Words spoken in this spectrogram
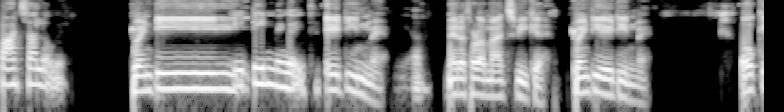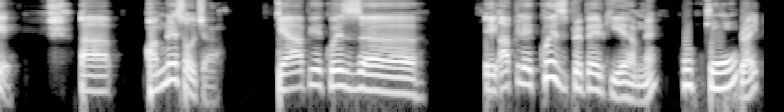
पाँच साल हो गए। 2018 एटीन में गई थी। में। Yeah. मेरा थोड़ा मैथ्स वीक है। 2018 में। ओके अ, हमने सोचा कि आप ये क्विज एक आपके लिए क्विज प्रिपेयर किए हमने? ओके राइट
